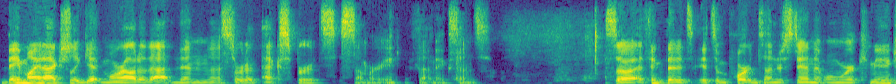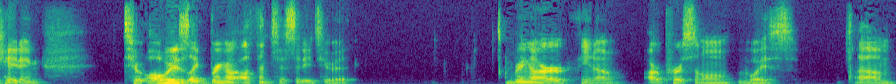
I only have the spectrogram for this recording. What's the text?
they might actually get more out of that than the sort of experts summary if that makes sense. So i think that it's it's important to understand that when we're communicating to always like bring our authenticity to it. Bring our you know our personal voice. Um,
